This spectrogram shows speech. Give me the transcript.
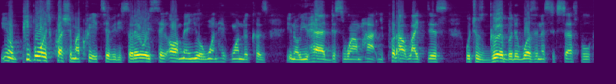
you know, people always question my creativity. So they always say, "Oh man, you're a one-hit wonder because you know you had this is why I'm hot. You put out like this, which was good, but it wasn't as successful.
